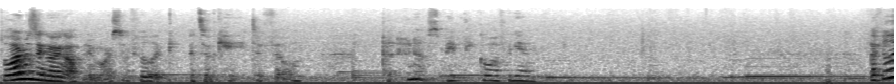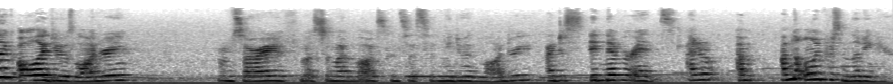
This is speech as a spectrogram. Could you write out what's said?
The alarm isn't going off anymore, so I feel like it's okay to film. But who knows, maybe it'll go off again. I feel like all I do is laundry I'm sorry if most of my vlogs consist of me doing laundry. I just, it never ends. I don't, I'm, I'm the only person living here.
